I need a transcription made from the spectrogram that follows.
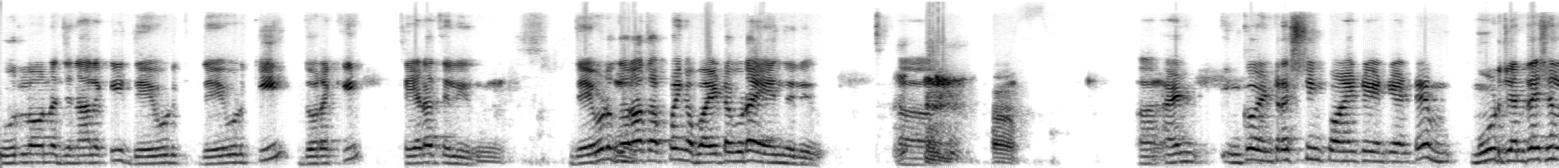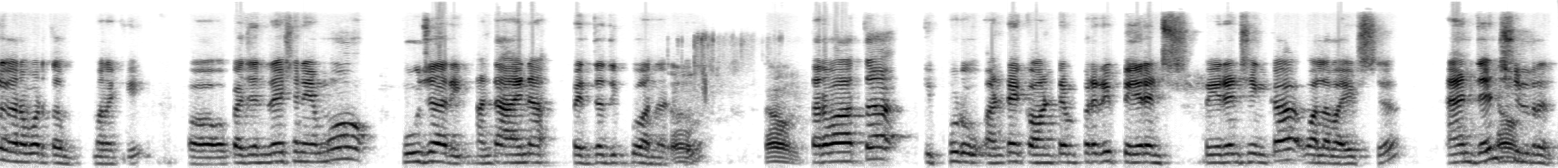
ఊర్లో ఉన్న జనాలకి దేవుడి దేవుడికి దొరకి తేడా తెలియదు. దేవుడు దొర తప్ప ఇంకా బయట కూడా ఏం తెలియదు అండ్ ఇంకో ఇంట్రెస్టింగ్ పాయింట్ ఏంటి అంటే మూడు జనరేషన్లు కనబడతాం మనకి. ఒక జనరేషన్ ఏమో పూజారి అంటే ఆయన పెద్ద దిక్కు అన్నట్టు. తర్వాత ఇప్పుడు అంటే కాంటెంపరీ పేరెంట్స్ పేరెంట్స్ ఇంకా వాళ్ళ వైఫ్స్ అండ్ దెన్. చిల్డ్రన్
